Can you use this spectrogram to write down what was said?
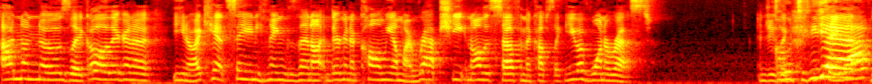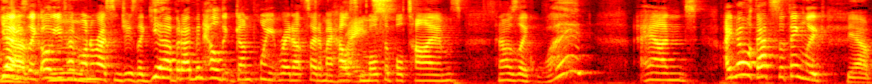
Adnan knows, like, oh, they're gonna, you know, I can't say anything because then I, they're gonna call me on my rap sheet and all this stuff. And the cop's like, you have one arrest. And Jay's Oh, like, did he yeah, say that? Yeah, Yeah. he's like, oh, you've had mm. one arrest. And Jay's like, yeah, but I've been held at gunpoint right outside of my house Right. multiple times. And I was like, what? And I know that's the thing. Like, yeah.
